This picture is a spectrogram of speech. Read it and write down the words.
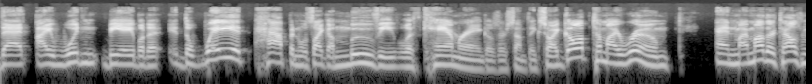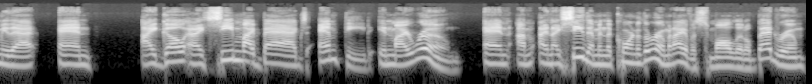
that I wouldn't be able to. The way it happened was like a movie with camera angles or something. So I go up to my room and my mother tells me that. And I go and I see my bags emptied in my room. And I'm and I see them in the corner of the room. And I have a small little bedroom.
